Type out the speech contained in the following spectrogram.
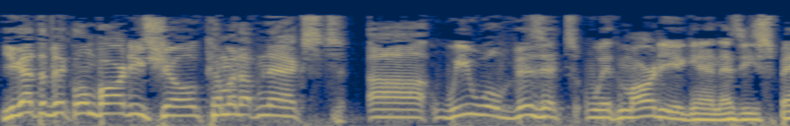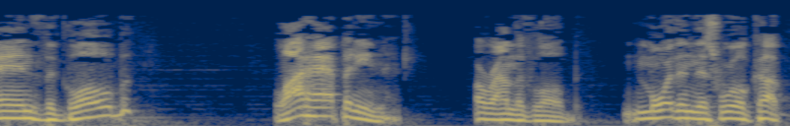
You got the Vic Lombardi show coming up next. Uh, we will visit with Marty again as he spans the globe. A lot happening around the globe. More than this World Cup,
